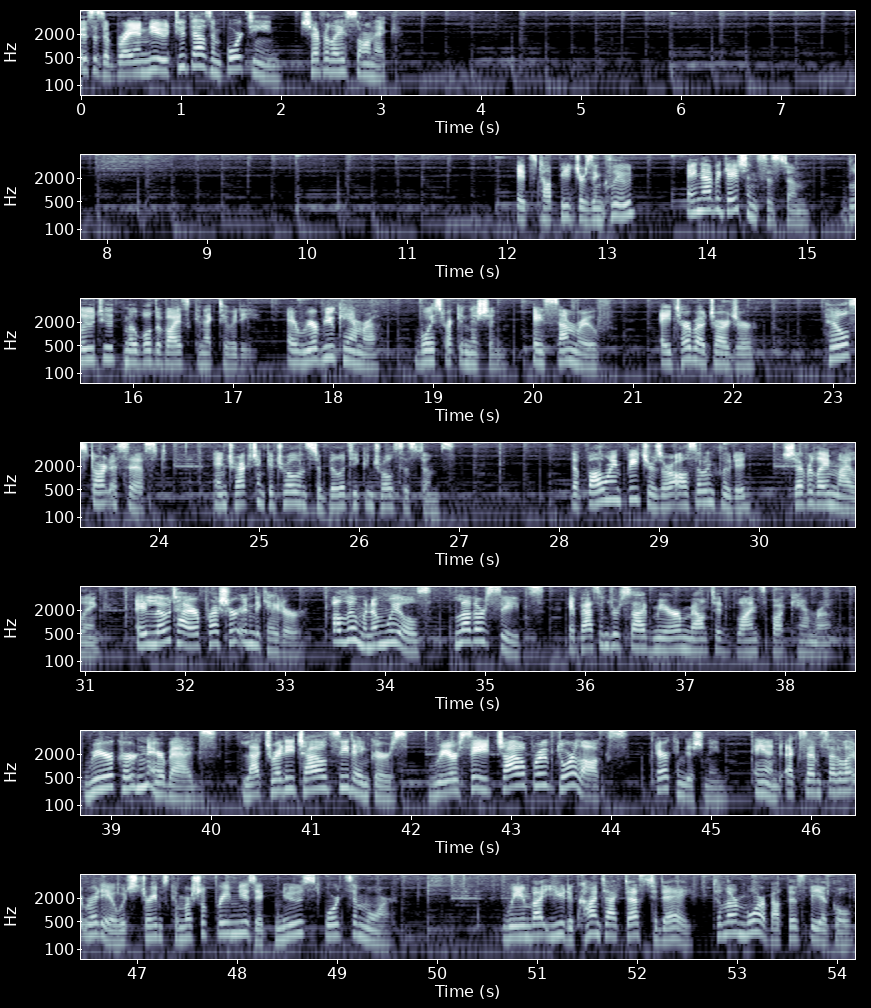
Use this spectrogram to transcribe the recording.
This is a brand new 2014 Chevrolet Sonic. Its top features include a navigation system, Bluetooth mobile device connectivity, a rear view camera, voice recognition, a sunroof, a turbocharger, hill start assist, and traction control and stability control systems. The following features are also included Chevrolet MyLink, a low tire pressure indicator, aluminum wheels, leather seats, a passenger side mirror mounted blind spot camera, rear curtain airbags, latch ready child seat anchors, rear seat child proof door locks, air conditioning, and XM satellite radio, which streams commercial free music, news, sports, and more. We invite you to contact us today to learn more about this vehicle.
